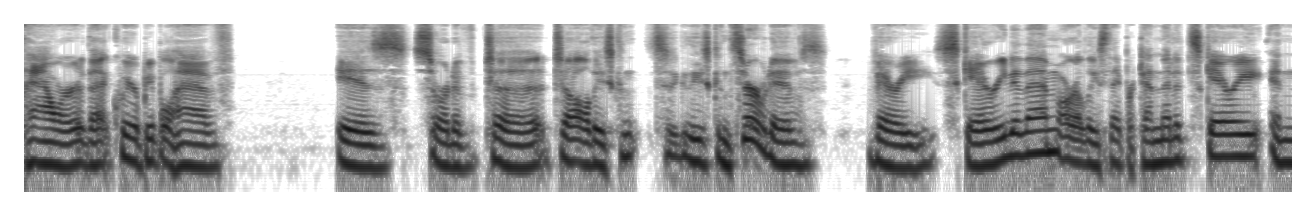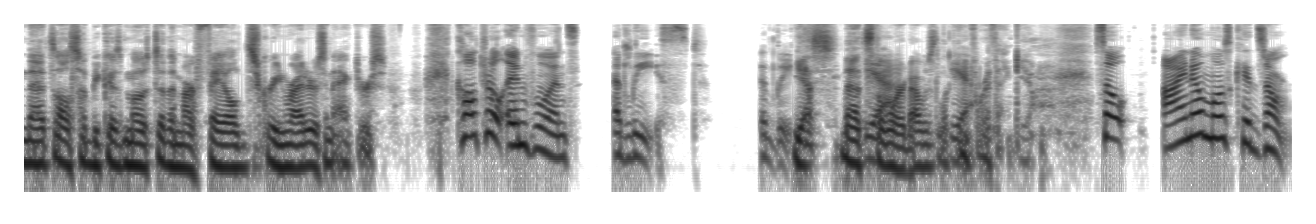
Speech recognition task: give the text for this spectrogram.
power that queer people have is sort of to to all these con- to these conservatives very scary to them, or at least they pretend that it's scary, and that's also because most of them are failed screenwriters and actors. Cultural influence, at least, at least. Yes, that's Yeah. the word I was looking Yeah. for. Thank you. So I know most kids don't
